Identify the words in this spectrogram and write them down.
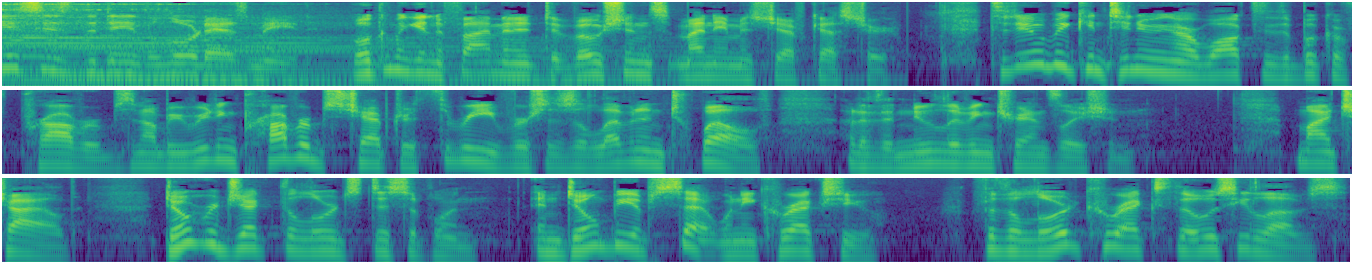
This is the day the Lord has made. Welcome again to 5 Minute Devotions. My name is Jeff Kester. Today we'll be continuing our walk through the book of Proverbs, and I'll be reading Proverbs chapter 3, verses 11 and 12 out of the New Living Translation. My child, don't reject the Lord's discipline, and don't be upset when he corrects you. For the Lord corrects those he loves,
